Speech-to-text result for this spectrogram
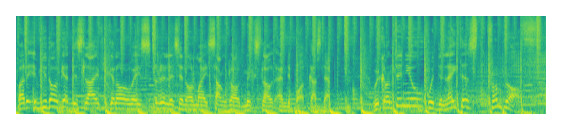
But if you don't get this live, you can always re-listen on my SoundCloud, Mixcloud and the podcast app. We continue with the latest from Prof.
